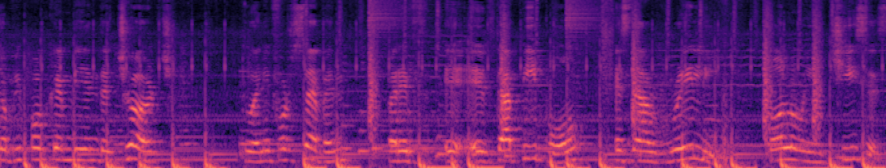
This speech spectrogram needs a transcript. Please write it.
So people can be in the church 24/7, but if if that people is not really following Jesus,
